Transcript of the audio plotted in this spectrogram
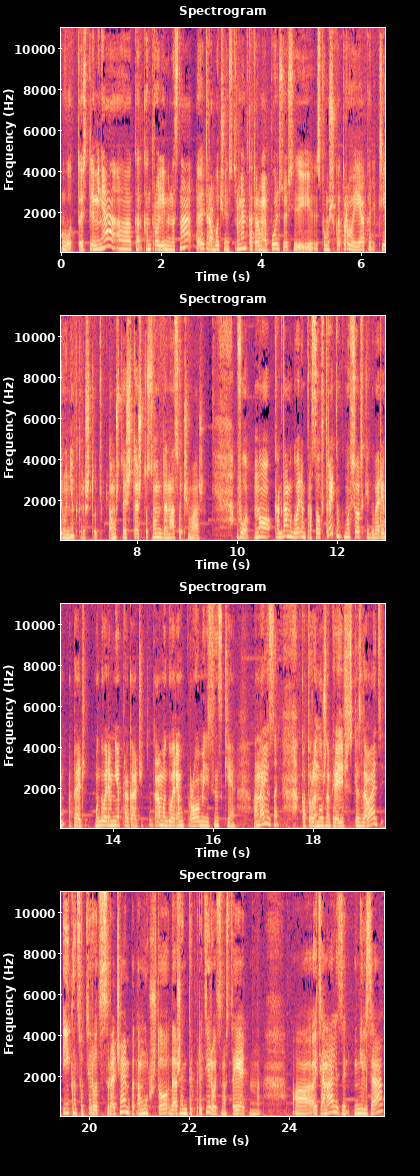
Вот, то есть для меня а, контроль именно сна – это рабочий инструмент, которым я пользуюсь, и с помощью которого я корректирую некоторые штуки, потому что я считаю, что сон для нас очень важен. Вот. Но когда мы говорим про селф-трекинг, мы все-таки говорим, опять же, мы говорим не про гаджеты, да, мы говорим про медицинские анализы, которые нужно периодически сдавать и консультироваться с врачами, потому что даже интерпретировать самостоятельно а, эти анализы нельзя.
